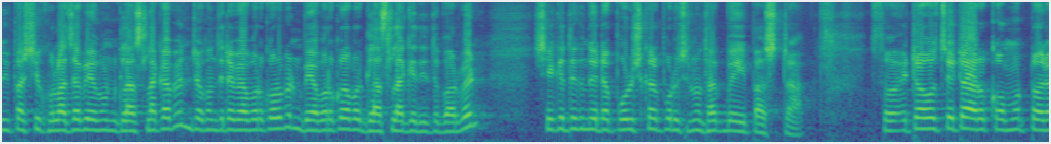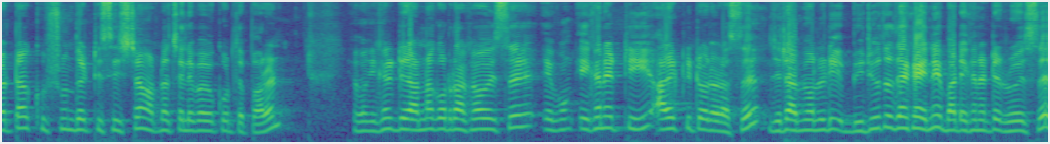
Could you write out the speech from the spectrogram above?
দুই পাশে খোলা যাবে এবং গ্লাস লাগাবেন। যখন যেটা ব্যবহার করবেন, ব্যবহার করে আবার গ্লাস লাগিয়ে দিতে পারবেন। সেক্ষেত্রে কিন্তু এটা পরিষ্কার পরিচ্ছন্ন থাকবে এই পাশটা। সো এটা হচ্ছে এটা আর কমন টয়লেটটা খুব সুন্দর একটি সিস্টেম আপনার চাইলে এভাবে করতে পারেন। এবং এখানে একটি রান্নাঘর রাখা হয়েছে এবং এখানে একটি আরেকটি টয়লেট আছে, যেটা আমি অলরেডি ভিডিওতে দেখাইনি বাট এখানে একটি রয়েছে।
